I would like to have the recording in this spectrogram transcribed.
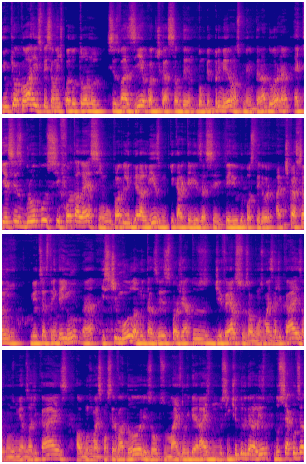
E o que ocorre, especialmente quando o trono se esvazia com a abdicação de Dom Pedro I, nosso primeiro imperador, né, é que esses grupos se fortalecem. O próprio liberalismo que caracteriza esse período posterior à abdicação em 1831 né, estimula muitas vezes projetos diversos, alguns mais radicais, alguns menos radicais, alguns mais conservadores, outros mais liberais, no sentido do liberalismo do século XIX,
